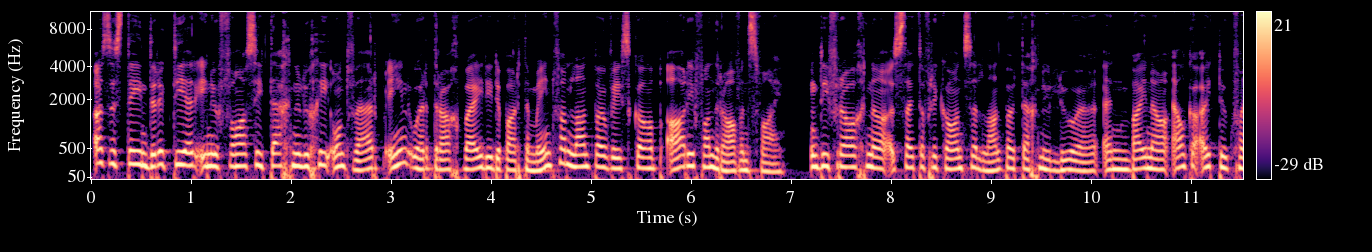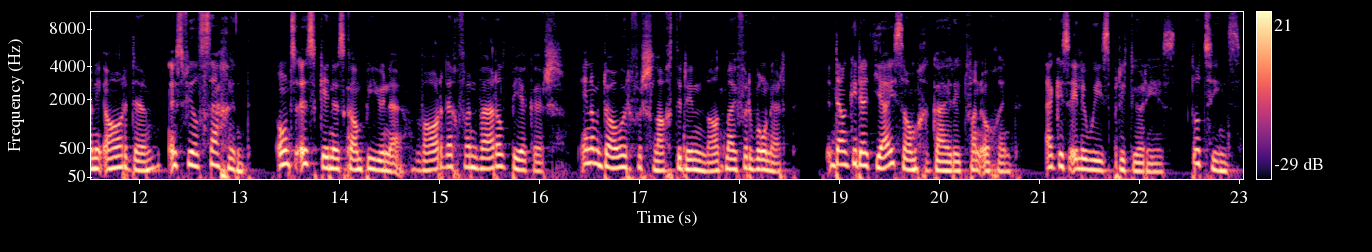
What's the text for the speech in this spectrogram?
Assistent direkteur innovasie tegnologie ontwerp en oordrag by die departement van landbou Weskaap Ari van Ravenswaai. Die vraag na Suid-Afrikaanse landboutegnoloë in byna elke uithoek van die aarde is veelzeggend. Ons is kenniskampioene, waardig van wêreldbekers en om daaroor verslag te doen laat my verwonderd. Dankie dat jy saamgekuier het vanoggend. Ek is Eloise Pretorius. Totsiens.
